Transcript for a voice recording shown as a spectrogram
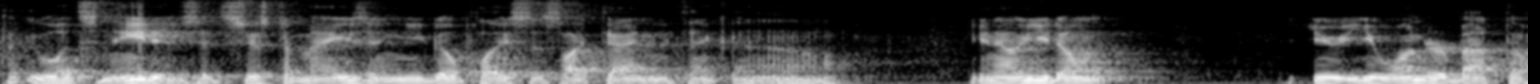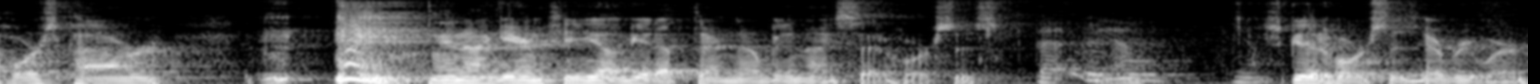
tell you what's neat is it's just amazing. You go places like that and you think, oh, you know, you don't, you you wonder about the horsepower, and I guarantee you, I'll get up there and there'll be a nice set of horses. But yeah, There's good horses everywhere.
